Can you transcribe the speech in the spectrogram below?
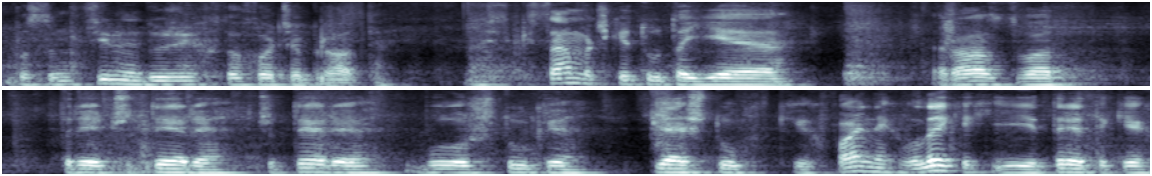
Бо самців не дуже хто хоче брати. Ось самочки тут є раз, два, три, чотири. Чотири було штуки, п'ять штук таких файних, великих і три таких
